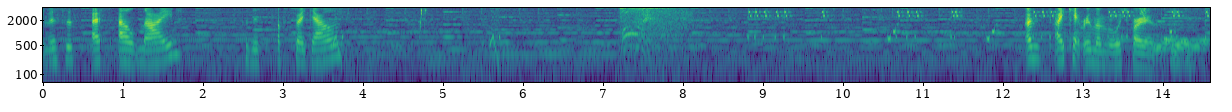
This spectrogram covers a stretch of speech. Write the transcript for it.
This is SL9. Put this upside down. I'm I can't remember which part of it.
